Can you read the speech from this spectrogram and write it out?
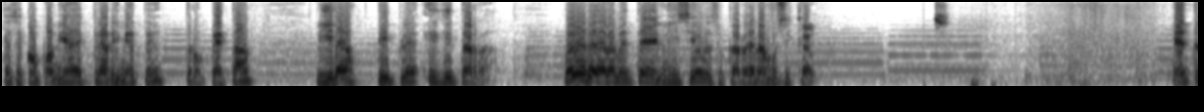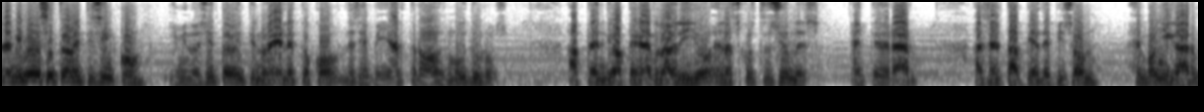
que se componía de clarinete, trompeta, lira, tiple y guitarra. Fue verdaderamente el inicio de su carrera musical. Entre 1925 y 1929 le tocó desempeñar trabajos muy duros. Aprendió a pegar ladrillo en las construcciones, a empedrar, a hacer tapias de pisón, a emboñigar,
